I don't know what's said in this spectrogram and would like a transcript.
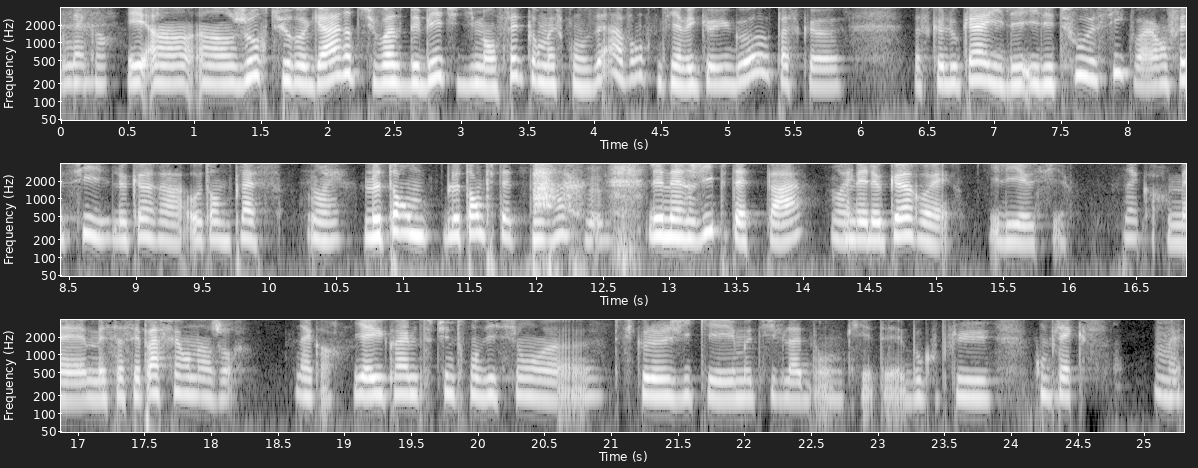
D'accord. Et un, un jour, tu regardes, tu vois ce bébé, tu dis, mais en fait, comment est-ce qu'on faisait avant quand il y avait que Hugo? Parce que, parce que Lucas, il est, il est tout aussi, quoi. En fait, si, le cœur a autant de place. Ouais. Le temps, le temps peut-être pas. L'énergie peut-être pas. Ouais. Mais le cœur, ouais, il y est aussi. D'accord. Mais, mais ça s'est pas fait en un jour. D'accord. Il y a eu quand même toute une transition euh, psychologique et émotive là-dedans qui était beaucoup plus complexe. Ouais.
